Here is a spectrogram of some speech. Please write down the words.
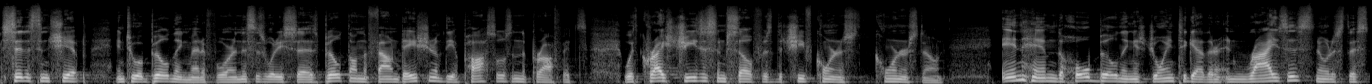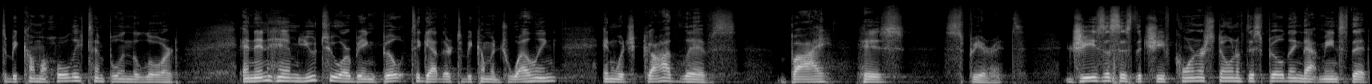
citizenship, into a building metaphor. And this is what he says built on the foundation of the apostles and the prophets, with Christ Jesus himself as the chief cornerstone. In him, the whole building is joined together and rises, notice this, to become a holy temple in the Lord. And in him, you too are being built together to become a dwelling in which God lives by his Spirit. Jesus is the chief cornerstone of this building. That means that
